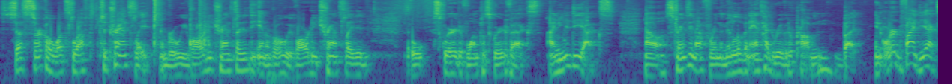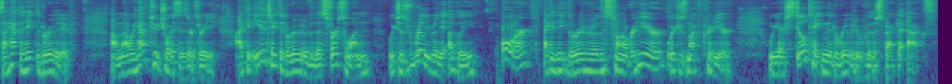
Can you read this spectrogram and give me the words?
just circle what's left to translate. Remember, we've already translated the integral. We've already translated the square root of 1 plus square root of x. I need a dx. Now, strangely enough, we're in the middle of an antiderivative problem, but in order to find dx, I have to take the derivative. Um, now, we have two choices, or three. I can either take the derivative of this first one, which is really, really ugly, or I can take the derivative of this one over here, which is much prettier. We are still taking the derivative with respect to x.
